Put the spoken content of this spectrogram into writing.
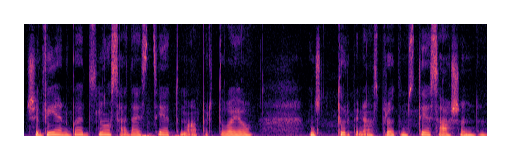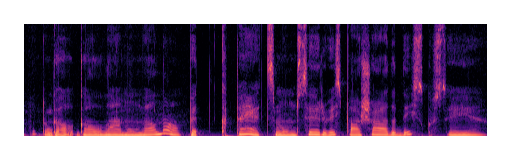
Viņš ir vienu gadu nosēdājis cietumā par to jau. Viņš turpinās, protams, tiesāšanu, gal, gala lēmumu vēl nav. Bet kāpēc mums ir vispār šāda diskusija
